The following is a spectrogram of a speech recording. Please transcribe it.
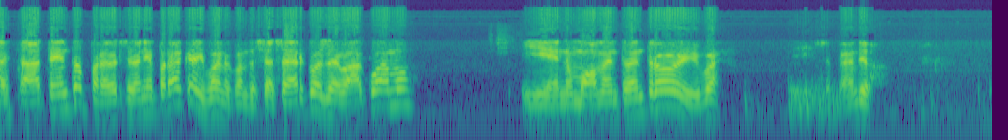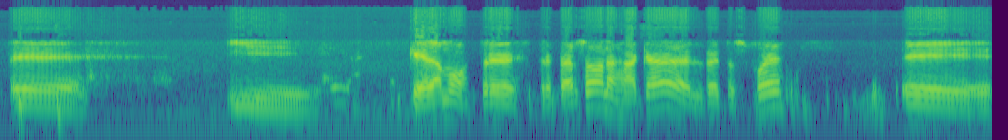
está atento para ver si venía para acá y bueno, cuando se acercó ya evacuamos y en un momento entró y bueno, y se prendió. Eh, y quedamos tres, tres personas acá, el resto se fue. Eh,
